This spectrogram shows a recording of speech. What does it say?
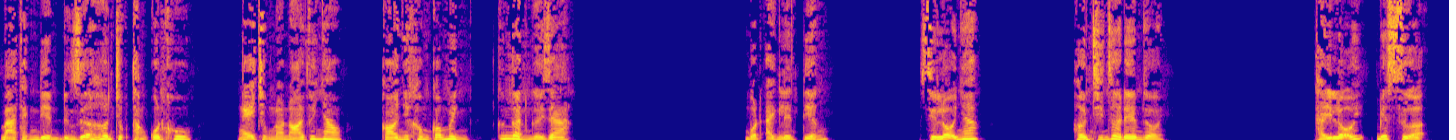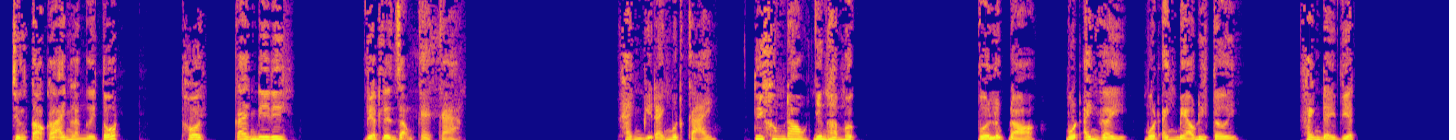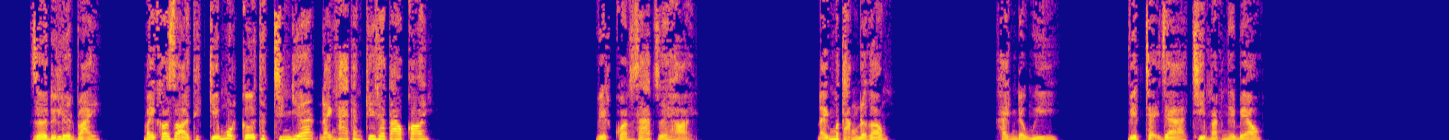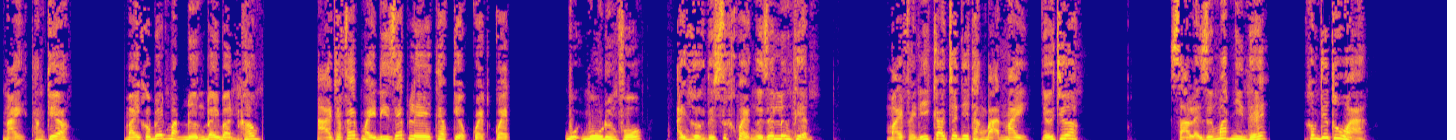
Ba thanh niên đứng giữa hơn chục thằng quân khu. Nghe chúng nó nói với nhau, coi như không có mình, cứ ngẩn người ra. Một anh lên tiếng. Xin lỗi nhá. Hơn 9 giờ đêm rồi. Thấy lỗi, biết sửa, chứng tỏ các anh là người tốt. Thôi, các anh đi đi. Việt lên giọng kẻ cả. Khanh bị đánh một cái, tuy không đau nhưng hầm hực. Vừa lúc đó, một anh gầy, một anh béo đi tới. Khanh đẩy Việt. Giờ đến lượt mày, mày có giỏi thì kiếm một cớ thật chính nghĩa đánh hai thằng kia cho tao coi. Việt quan sát rồi hỏi. Đánh một thằng được không? Khanh đồng ý. Việt chạy ra chỉ mặt người béo. Này thằng kia, mày có biết mặt đường đầy bẩn không? Ai cho phép mày đi dép lê theo kiểu quẹt quẹt, bụi mù đường phố, ảnh hưởng tới sức khỏe người dân lương thiện. Mày phải đi cao chân như thằng bạn mày, nhớ chưa? Sao lại dương mắt nhìn thế? Không tiếp thu à?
